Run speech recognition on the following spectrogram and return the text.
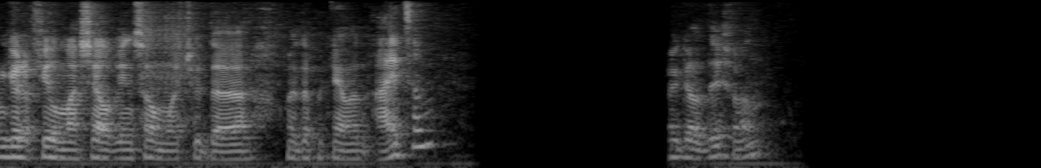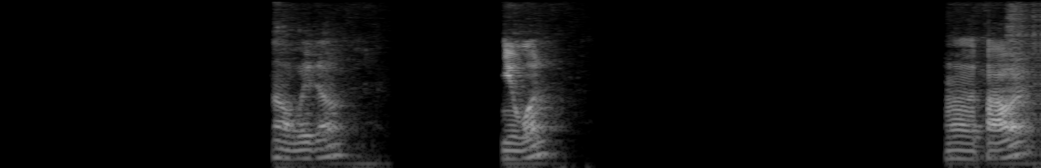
I'm gonna feel myself in so much with the with the Pokemon item. We got this one. No, we don't. New one. Another power.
